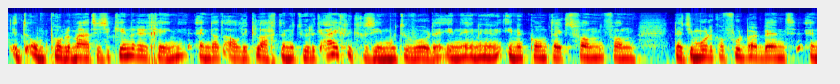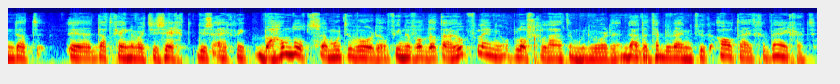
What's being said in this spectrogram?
het om problematische kinderen ging... en dat al die klachten natuurlijk eigenlijk gezien moeten worden... in, in, in een context van, van dat je moeilijk opvoedbaar bent... en dat uh, datgene wat je zegt dus eigenlijk behandeld zou moeten worden. Of in ieder geval dat daar hulpverlening op losgelaten moet worden. Nou, dat hebben wij natuurlijk altijd geweigerd.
